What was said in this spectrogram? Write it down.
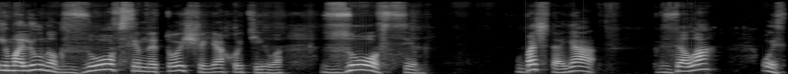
І малюнок зовсім не той, що я хотіла. Зовсім. Бачите, я взяла ось,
